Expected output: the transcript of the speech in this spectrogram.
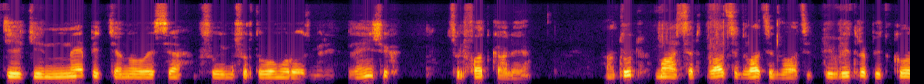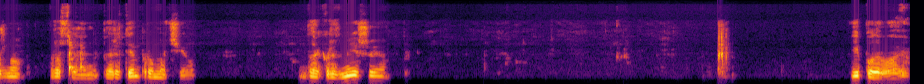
Ті, які не підтягнулися в своєму сортовому розмірі. Для інших сульфат калія. А тут мастер 20-20-20. Пів літра під кожну рослину. Перед тим промочив. Так розмішую. І поливаю.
